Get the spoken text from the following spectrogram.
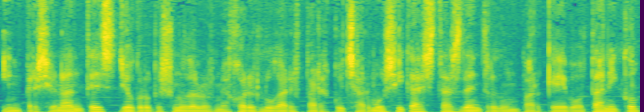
impresionantes, yo creo que es uno de los mejores lugares para escuchar música, estás dentro de un parque botánico,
